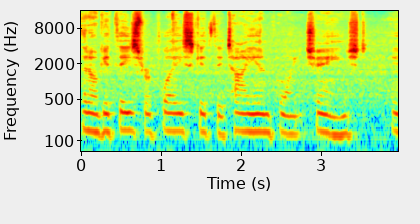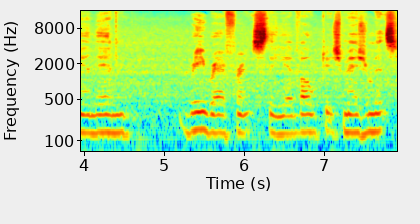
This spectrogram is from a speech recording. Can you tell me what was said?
Then I'll get these replaced, get the tie-in point changed and then re-reference the uh, voltage measurements.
